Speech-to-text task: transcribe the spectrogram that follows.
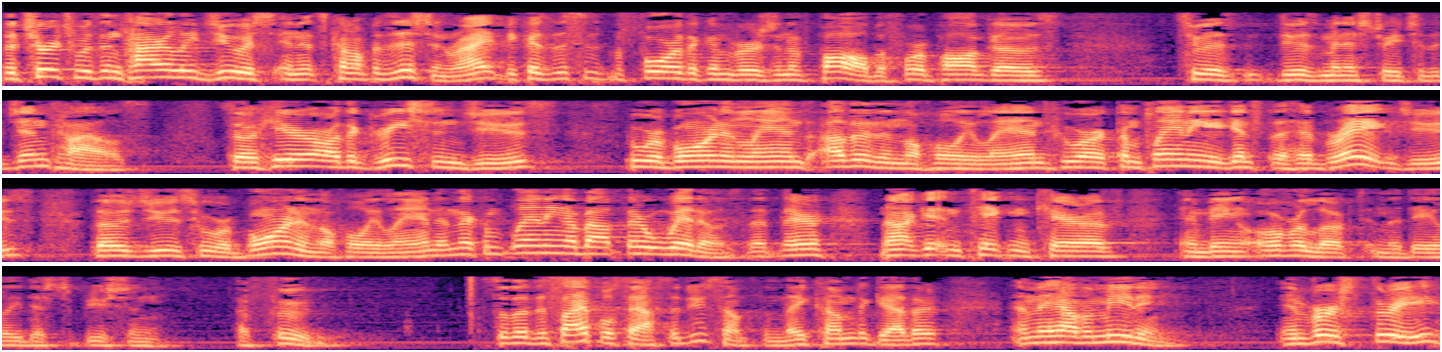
the church was entirely Jewish in its composition, right? Because this is before the conversion of Paul, before Paul goes to his, do his ministry to the Gentiles. So here are the Grecian Jews who were born in lands other than the Holy Land, who are complaining against the Hebraic Jews, those Jews who were born in the Holy Land, and they're complaining about their widows, that they're not getting taken care of and being overlooked in the daily distribution of food. So the disciples have to do something. They come together and they have a meeting. In verse 3,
